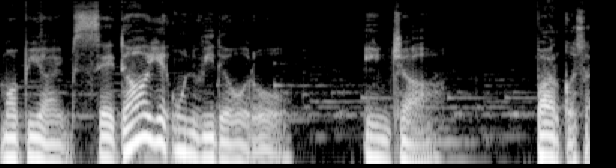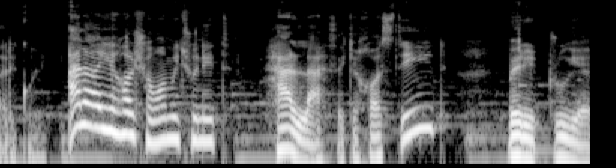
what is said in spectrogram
ما بیایم صدای اون ویدیو رو اینجا بارگذاری کنیم. علا حال شما می‌تونید هر لحظه که خواستید برید روی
